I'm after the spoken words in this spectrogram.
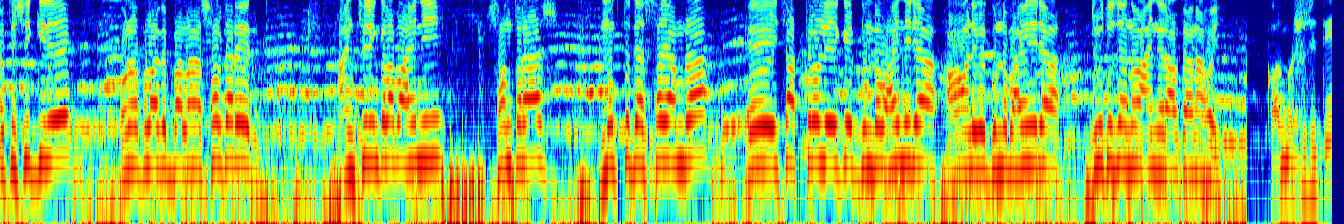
অতি শিগগিরে অনুপ্রলাদ বাংলাদেশ সরকারের আইনশৃঙ্খলা বাহিনী, সন্ত্রাস, মুক্ত দেশ চাই আমরা। এই ছাত্রলীগের গুন্ডা বাহিনীরা, আওয়ামী লীগের গুন্ডা বাহিনীরা দ্রুত যেন আইনের আওতায় আনা হয়। কর্মসূচিতে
